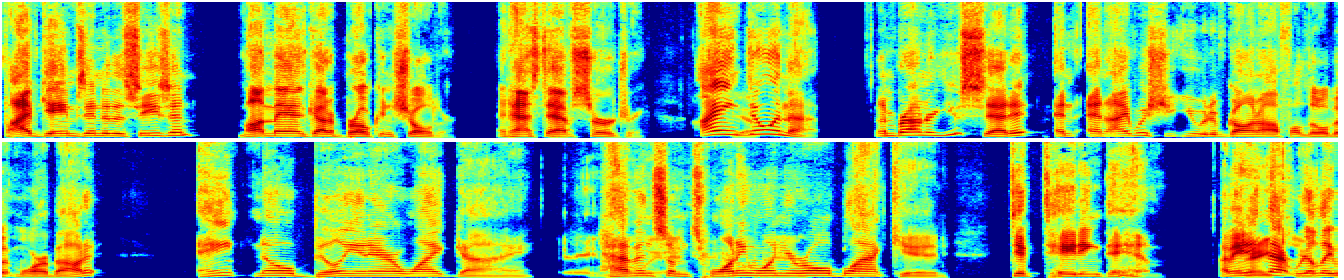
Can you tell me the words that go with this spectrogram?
five games into the season, my man's got a broken shoulder and has to have surgery. I ain't yeah. doing that. And Browner, you said it, and and I wish you would have gone off a little bit more about it. Ain't no billionaire white guy having no some 21 year old black kid dictating to him. I mean, Thank isn't that you. really,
